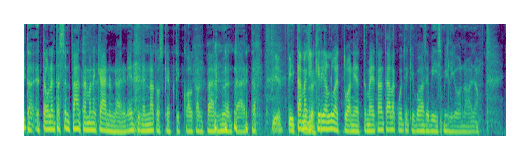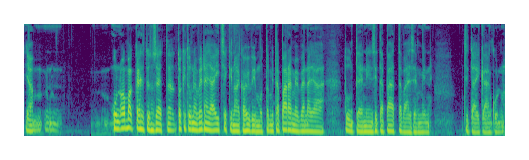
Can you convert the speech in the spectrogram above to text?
Että, että olen tässä nyt vähän tämmöinen käännynnäinen. Entinen NATO-skeptikko alkaa nyt vähän myöntää, että tämänkin kirjan luettua, niin että meitä on täällä kuitenkin vaan se viisi miljoonaa. Ja, ja mun oma käsitys on se, että toki tunnen Venäjää itsekin aika hyvin, mutta mitä paremmin Venäjää tuntee, niin sitä päättäväisemmin sitä ikään kuin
